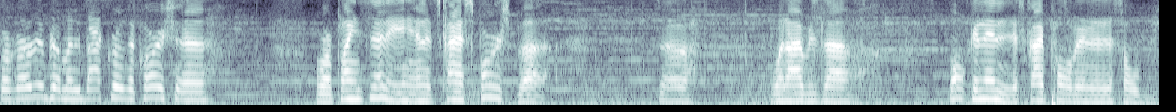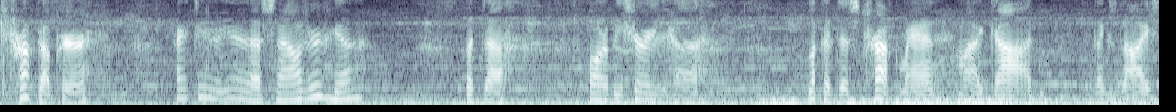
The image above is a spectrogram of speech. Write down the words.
We're going to I'm in the back row of the car show. We're Plain City, and it's kind of sparse, but so when I was uh, walking in, this guy pulled into this old truck up here, right there, yeah, a Schnauzer, yeah. But uh, I want to be sure to uh, look at this truck, man. My God, thing's nice.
